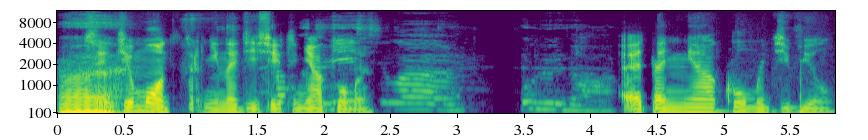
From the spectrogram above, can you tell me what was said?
Синти-монстр, не надейся, это не акумы. Это не акумы, дебил.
